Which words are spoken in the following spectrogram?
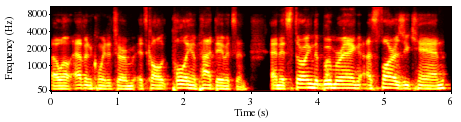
uh, well, Evan coined a term. It's called pulling a Pat Davidson. And it's throwing the boomerang as far as you can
